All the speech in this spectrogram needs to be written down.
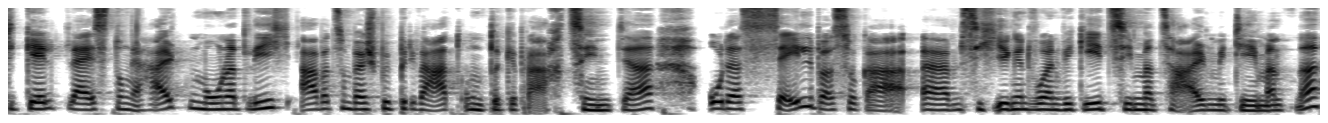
die Geldleistung erhalten monatlich, aber zum Beispiel privat untergebracht sind, ja, oder selber sogar ähm, sich irgendwo ein WG-Zimmer zahlen mit jemand, ne?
